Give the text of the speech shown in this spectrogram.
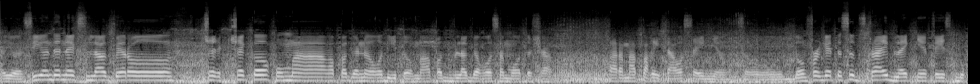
Ayun see you on the next vlog. Pero check, check ko kung makakapag ano ako dito makapag vlog ako sa Motoshop para mapakita ko sa inyo. So don't forget to subscribe like yung Facebook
